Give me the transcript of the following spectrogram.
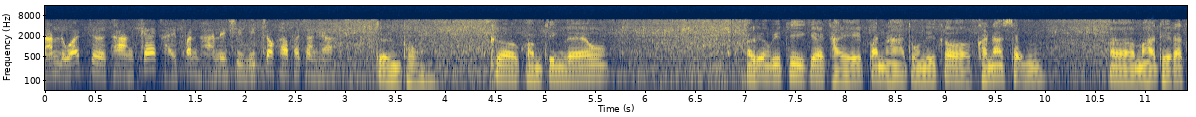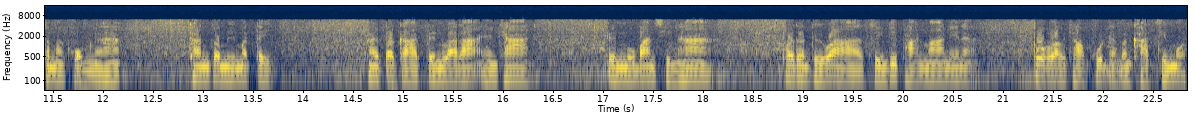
นั้น หรือว่าเจอทางแก้ไขปัญหาในชีวิตเจ้าค่ะพระอาจารย์คะเจริญพรก็ความจริงแล้ว เรื่องวิธีแก้ไขปัญหาตรงนี้ก็คณะสงฆ์มหาเถรสมาคมนะฮะท่านก็มีมติให้ประกาศเป็นวาระแห่งชาติ เป็นหมู่บ้านศีลห้าเพราะท่านถือว่าสิ่งที่ผ่านมานี้นะพวกเราชาวพุทธเนี่ยมันขาดศีลหมด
